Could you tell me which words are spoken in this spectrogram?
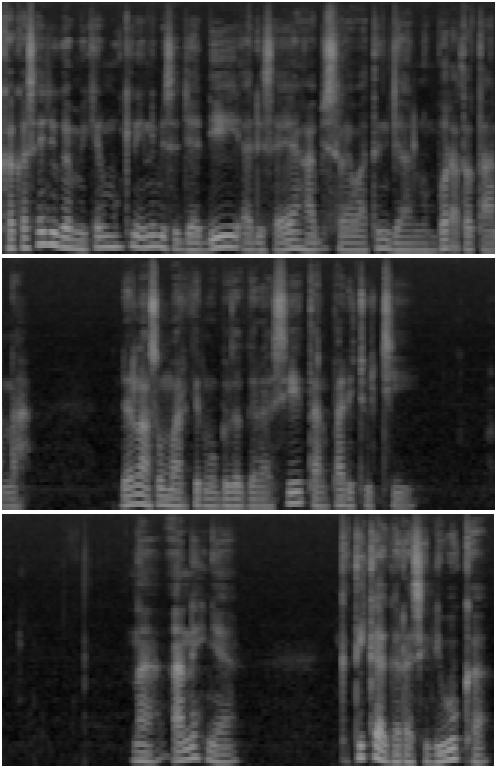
Kakak saya juga mikir mungkin ini bisa jadi adik saya yang habis lewatin jalan lumpur atau tanah dan langsung parkir mobil ke garasi tanpa dicuci. Nah, anehnya, ketika garasi dibuka,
